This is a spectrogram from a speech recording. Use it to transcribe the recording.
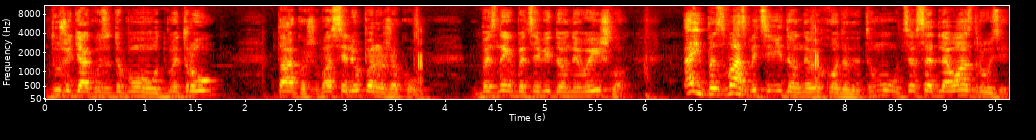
Дуже дякую за допомогу Дмитру, також Василю Пережаку. Без них би це відео не вийшло. А й без вас би ці відео не виходили. Тому це все для вас, друзі.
